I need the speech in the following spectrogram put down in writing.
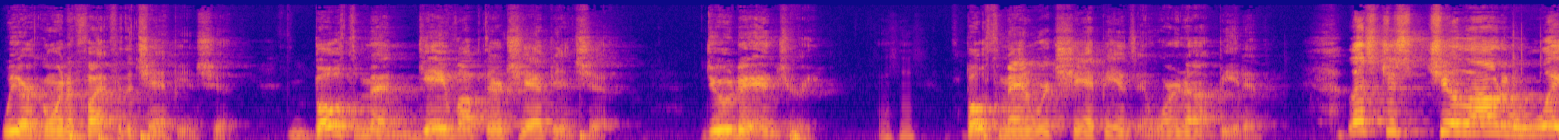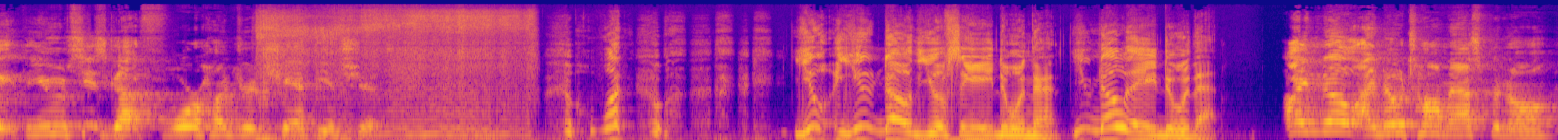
we are going to fight for the championship. Both men gave up their championship due to injury. Mhm. Both men were champions and were not beaten. Let's just chill out and wait. The UFC's got 400 championships. What? You you know the UFC ain't doing that. You know they ain't doing that. I know, I know Tom Aspinall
